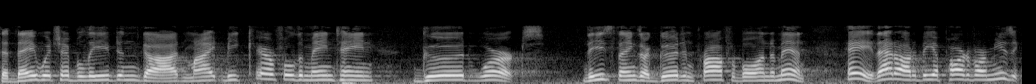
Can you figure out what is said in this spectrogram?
that they which have believed in God might be careful to maintain good works. These things are good and profitable unto men. Hey, that ought to be a part of our music.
